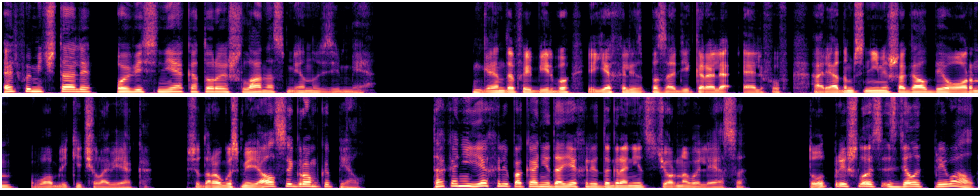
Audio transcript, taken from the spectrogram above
Эльфы мечтали о весне, которая шла на смену зиме. Гэндальф и Бильбо ехали позади короля эльфов, а рядом с ними шагал Биорн в облике человека. Всю дорогу смеялся и громко пел. Так они ехали, пока не доехали до границ Черного леса. Тут пришлось сделать привал,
